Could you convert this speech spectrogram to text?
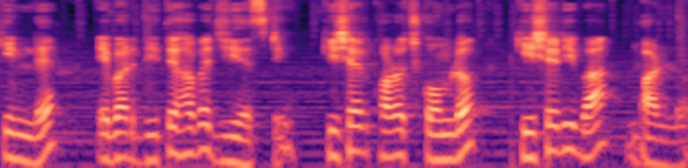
কিনলে এবার দিতে হবে জিএসটি। কিসের খরচ কমলো, কিসেরই বা বাড়লো?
